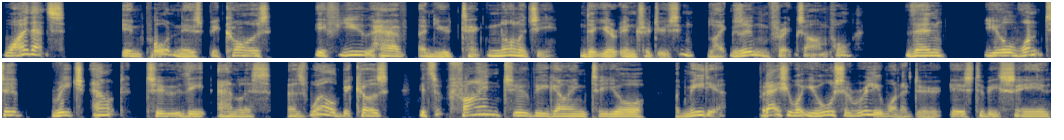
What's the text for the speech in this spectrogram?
why that's important is because if you have a new technology that you're introducing, like Zoom, for example, then you'll want to reach out to the analysts as well, because it's fine to be going to your media. But actually, what you also really want to do is to be seen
